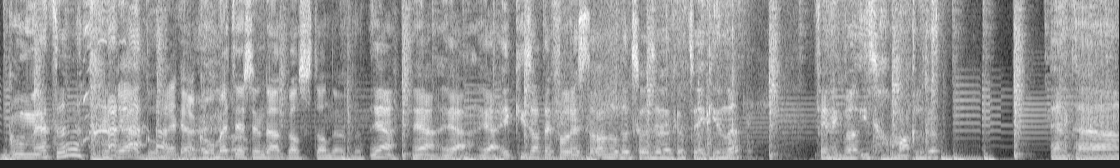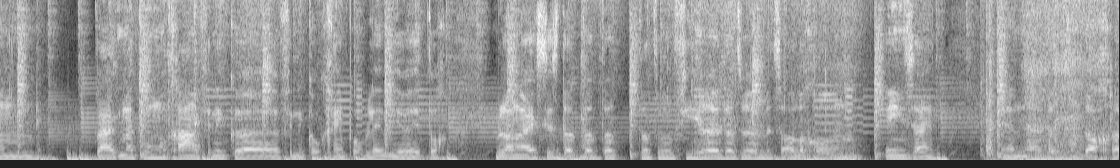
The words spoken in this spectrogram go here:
gourmetten. Ja, gourmetten. Ja, gourmet is inderdaad wel standaard. man. Ja, ja, ja, ja. Ik kies altijd voor een restaurant, omdat ik zo zeg, ik heb twee kinderen. Vind ik wel iets gemakkelijker. En ehm, waar ik naartoe moet gaan, vind ik, eh, vind ik ook geen probleem. Je weet toch? Het belangrijkste is dat, dat, dat, dat we vieren, dat we met z'n allen gewoon één zijn. En eh, dat is een dag eh,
